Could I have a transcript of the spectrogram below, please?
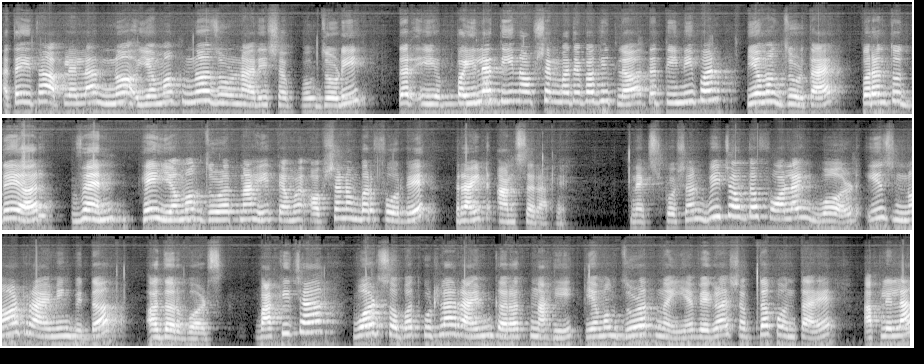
आता इथं आपल्याला न यमक न जुळणारी शब्द जोडी तर पहिल्या तीन ऑप्शनमध्ये बघितलं तर तिन्ही पण यमक जुळताय परंतु देअर व्हेन हे यमक जुळत नाही त्यामुळे ऑप्शन नंबर फोर हे राईट आन्सर आहे. Next question which of the following word is not rhyming with the other words बाकीच्या वर्ड सोबत कुठला राईम करत नाही यमक जुळत नाहीये वेगळा शब्द कोणता आहे आपल्याला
